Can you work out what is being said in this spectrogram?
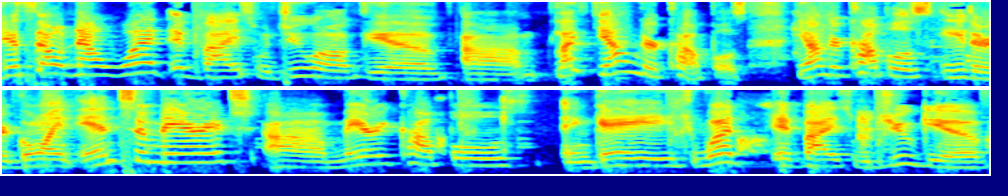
Yeah. So now, what advice would you all give, um, like younger couples, younger couples either going into marriage, uh, married couples, engaged? What advice would you give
